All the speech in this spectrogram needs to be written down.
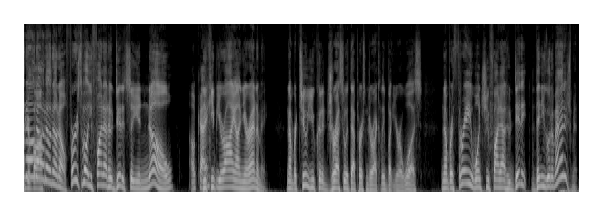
200 no, no, bucks. no, no, no. First of all, you find out who did it, so you know Okay. you keep your eye on your enemy. Number two, you could address it with that person directly, but you're a wuss. Number three, once you find out who did it, then you go to management.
